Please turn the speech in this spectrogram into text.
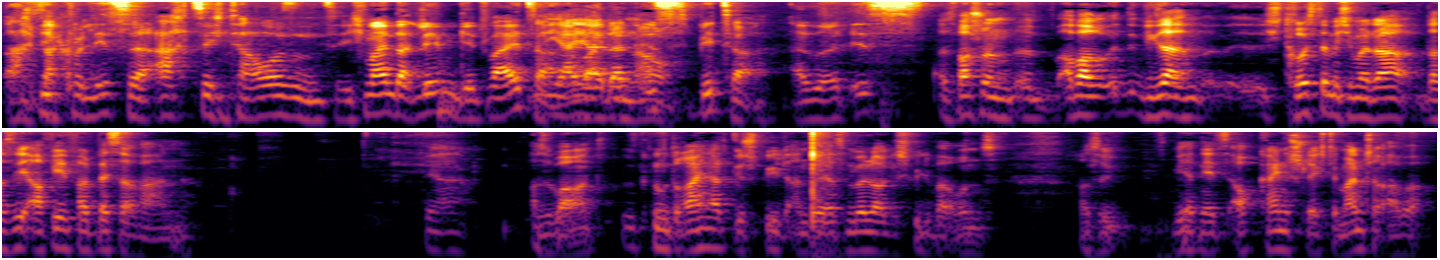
Ach, die Kulisse, 80.000. Ich meine, das Leben geht weiter, Ja, aber ja, das genau. ist bitter. Also, es ist. es war schon, äh, aber wie gesagt, ich tröste mich immer da, dass sie auf jeden Fall besser waren. Ja. Also war Knut Rhein hat gespielt, Andreas Möller gespielt bei uns. Also wir hatten jetzt auch keine schlechte Mannschaft, aber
